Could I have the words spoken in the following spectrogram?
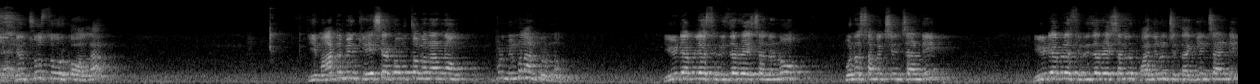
మేము చూస్తూ ఊరుకోవాలా? ఈ మాట మేము కేసీఆర్ ప్రభుత్వం అని అన్నాం. ఇప్పుడు మిమ్మల్ని అంటున్నాం. ఈడబ్ల్యూఎస్ రిజర్వేషన్లను పునఃసమీక్షించండి. ఈడబ్ల్యూఎస్ రిజర్వేషన్లు పది నుంచి తగ్గించండి.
